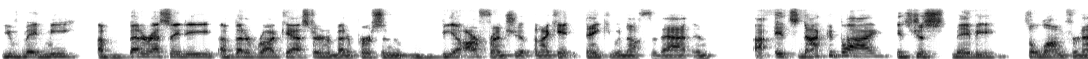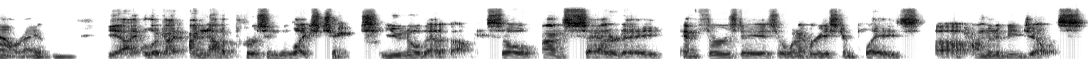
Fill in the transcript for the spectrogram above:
you've made me a better SAD, a better broadcaster, and a better person via our friendship, and I can't thank you enough for that. And uh, it's not goodbye. It's just maybe so long for now, right? Yeah, look, I, am not a person who likes change. You know that about me. So on Saturday and Thursdays or whenever Eastern plays, uh, I'm going to be jealous.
